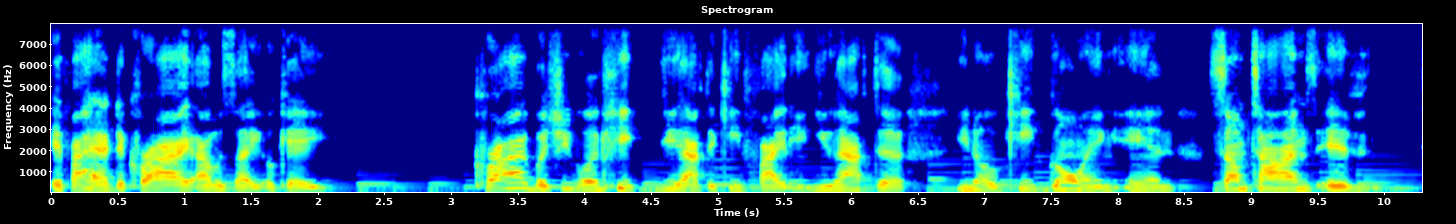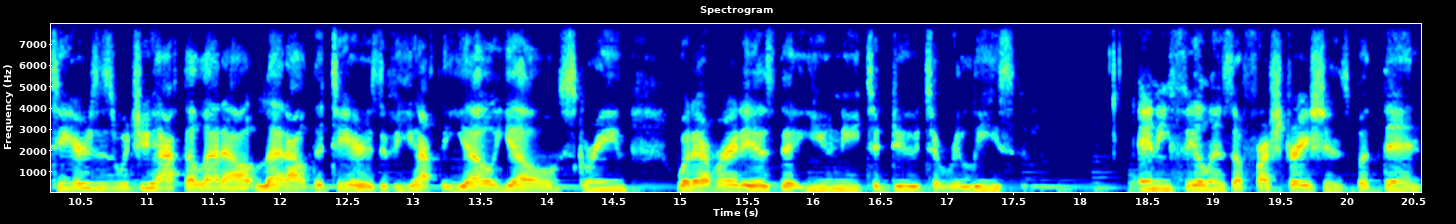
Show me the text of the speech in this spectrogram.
if I had to cry, I was like, okay, cry, but you're going to keep, you have to keep fighting. You have to, you know, keep going. And sometimes if tears is what you have to let out, let out the tears. If you have to yell, yell, scream, whatever it is that you need to do to release any feelings of frustrations. But then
